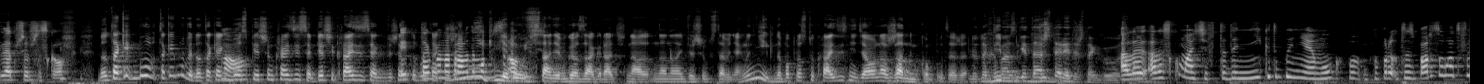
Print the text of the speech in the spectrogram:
lepsze wszystko. No tak jak było, tak jak mówię, no tak jak No. było z pierwszym Crysisem. Pierwszy Crysis jak wyszedł, I to tak był by taki, że naprawdę nikt nie był w zrobić. stanie w go zagrać na, na najwyższych ustawieniach. No nikt, no po prostu Crysis nie działał na żadnym komputerze. No to Deep- chyba z GTA 4 też tak było. Ale, ale skumajcie, wtedy nikt by nie mógł, po, po, to jest bardzo łatwy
